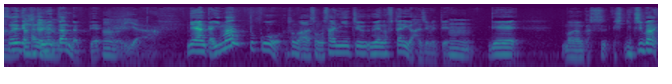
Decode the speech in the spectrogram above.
それで始めたんだって、うん。いやでなんか今んとこそのあその3人中上の2人が始めて、うん。でまあなんかす一番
